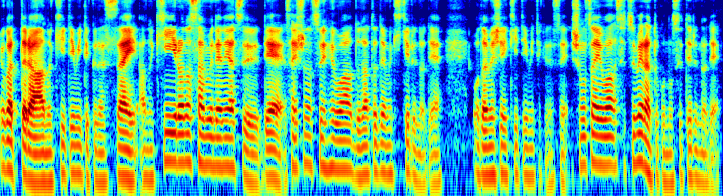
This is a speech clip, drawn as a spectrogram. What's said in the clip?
よかったらあの聞いてみてください。あの金色のサムネのやつで、最初の数分はどなたでも聞けるので、お試しで聞いてみてください。詳細は説明欄のとこ載せてるので。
